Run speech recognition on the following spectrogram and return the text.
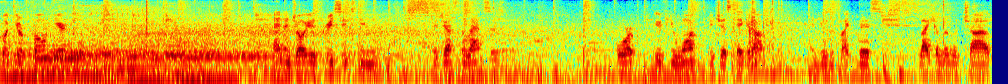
Put your phone here and enjoy your 360 movie. Adjust the lenses or if you want you just take it off and use it like this like a little child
